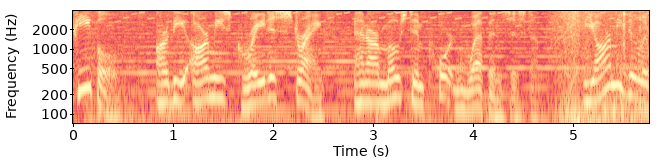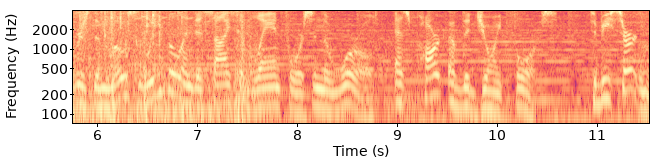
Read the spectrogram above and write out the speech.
People are the Army's greatest strength and our most important weapon system. The Army delivers the most lethal and decisive land force in the world as part of the Joint Force. To be certain,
